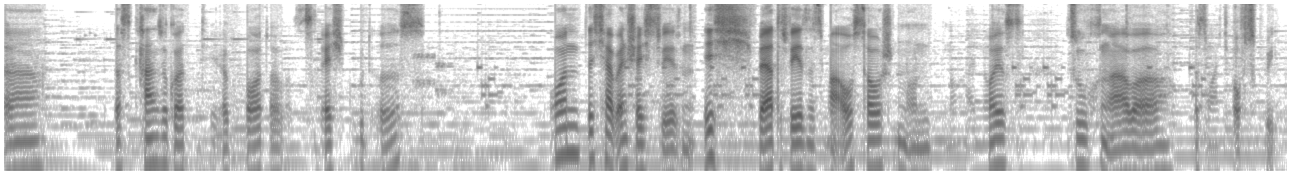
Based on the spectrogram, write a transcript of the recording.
äh, das kann sogar Teleporter, was recht gut ist. Und ich habe ein schlechtes Wesen. Ich werde das Wesen jetzt mal austauschen und noch ein neues suchen, aber das mache ich auf Screen.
